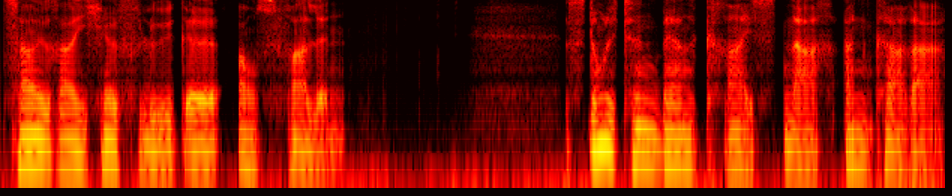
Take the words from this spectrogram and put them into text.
zahlreiche Flüge ausfallen. Stoltenberg reist nach Ankara.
